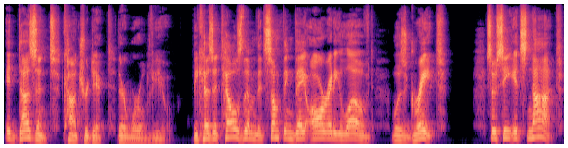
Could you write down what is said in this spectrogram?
it doesn't contradict their worldview, because it tells them that something they already loved was great. So, see, it's not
